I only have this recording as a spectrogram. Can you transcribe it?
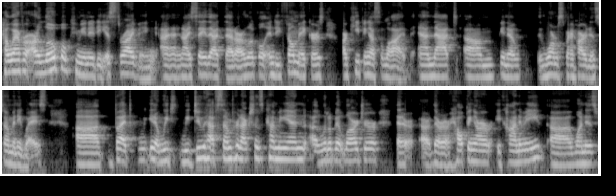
However, our local community is thriving. And I say that, that our local indie filmmakers are keeping us alive. And that, um, you know, warms my heart in so many ways. Uh, but you know, we we do have some productions coming in a little bit larger that are, are that are helping our economy. Uh, one is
